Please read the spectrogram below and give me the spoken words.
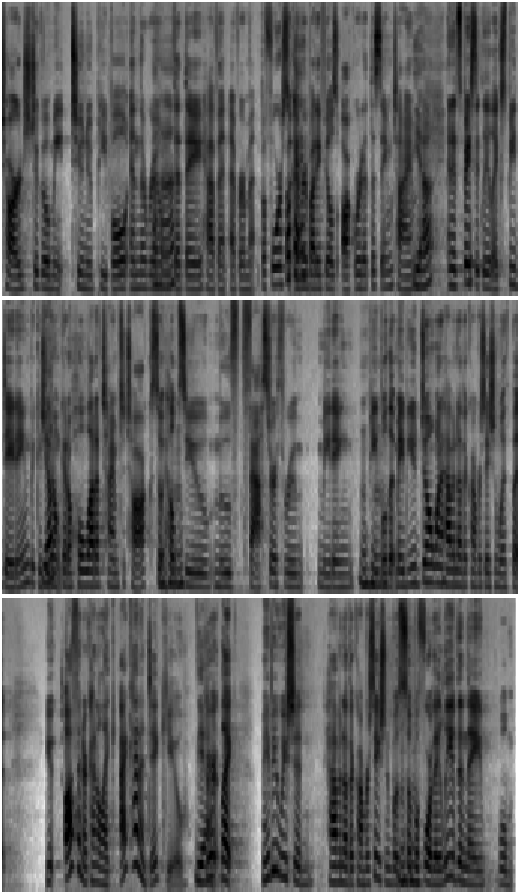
charged to go meet two new people in the room that they haven't ever met before. So Uh-huh. Okay. everybody feels awkward at the same time. Yeah. And it's basically like speed dating because Yep. Mm-hmm. you don't get a whole lot of time to talk. So it helps you move faster through meeting people that maybe you don't want to have another conversation with, but you often are kind of like, I kind of dig you. Yeah. You're like, maybe we should have another conversation. But so before they leave, then they will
